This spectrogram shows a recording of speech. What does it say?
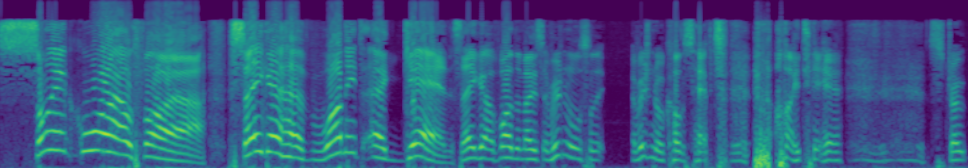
Sonic Wildfire! Sega have won it again! Sega have won the most original Sonic, original concept idea stroke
